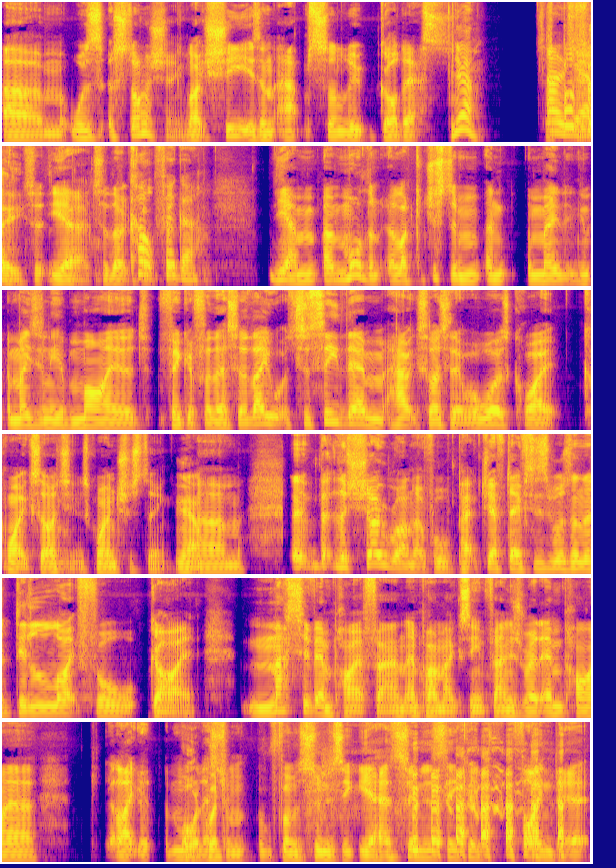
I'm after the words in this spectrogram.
um, was astonishing. Like she is an absolute goddess. Yeah. To- Oh, yeah. To, yeah, to that Cult figure. Yeah, uh, more than like just an amazingly admired figure for there. So they to see them how excited they were was quite quite exciting. It's quite interesting. Yeah. Um, uh, but the showrunner of Wolfpack, Jeff Davis, was a delightful guy, massive Empire fan, Empire magazine fan. He's read Empire. Like more or less from, from as soon as he yeah as soon as he could find it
